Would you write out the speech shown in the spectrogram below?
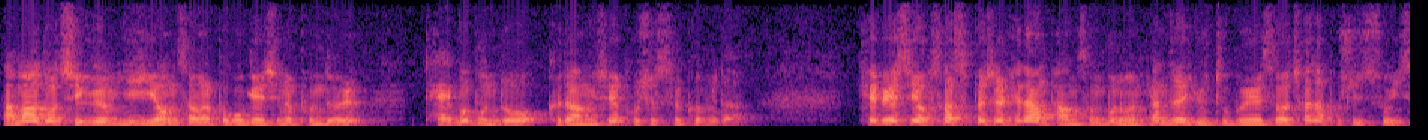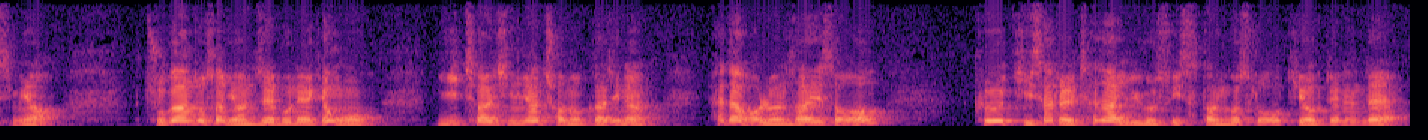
아마도 지금 이 영상을 보고 계시는 분들 대부분도 그 당시에 보셨을 겁니다. KBS 역사 스페셜 해당 방송분은 현재 유튜브에서 찾아보실 수 있으며 주간조선 연재분의 경우 2010년 전후까지는 해당 언론사에서 그 기사를 찾아 읽을 수 있었던 것으로 기억되는데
